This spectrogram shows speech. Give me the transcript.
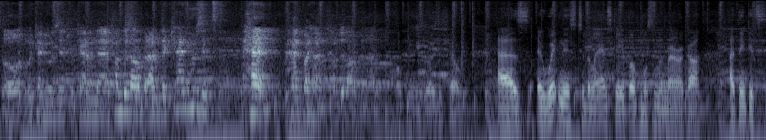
so we can use it, we can, uh, Alhamdulillah Rabbil they can use it hand, hand by hand, Alhamdulillah Rabbil I hope you enjoyed the show. As a witness to the landscape of Muslim America, I think it's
